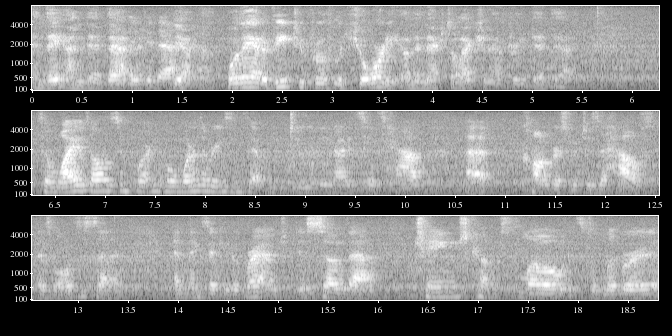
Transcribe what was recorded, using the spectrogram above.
and they undid that. They did that, Yeah. yeah. Well, they had a veto-proof majority on the next election after he did that. So why is all this important? Well, one of the reasons that we do in the United States have a Congress, which is the House, as well as the Senate, and the executive branch, is so that change comes slow, it's deliberate,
